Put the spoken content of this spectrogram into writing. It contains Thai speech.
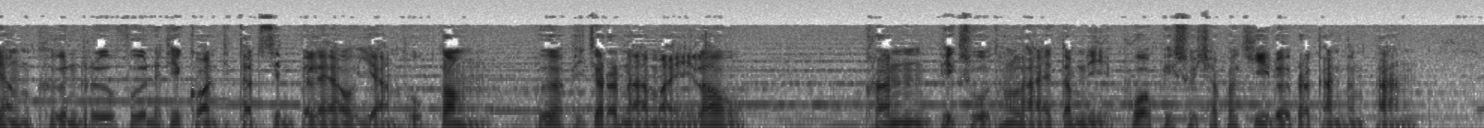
ยังขืนรื้อฟื้นอธิกรณ์ที่ตัดสินไปแล้วอย่างถูกต้องเพื่อพิจารณาใหม่เล่า ครั้นภิกษุทั้งหลายตำหนิพวกภิกษุชาวคีโดยประการต่างๆ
